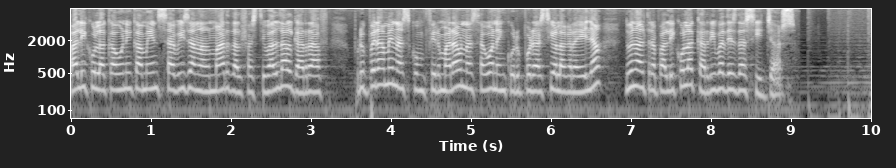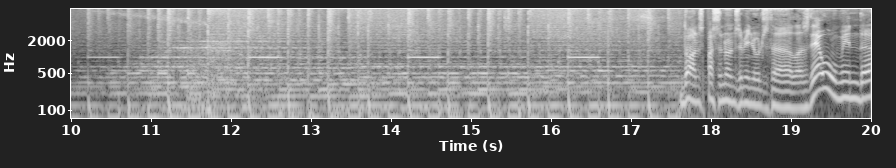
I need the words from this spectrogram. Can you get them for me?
pel·lícula que únicament s'ha vist en el marc del Festival del Garraf. Properament es confirmarà una segona incorporació a la graella d'una altra pel·lícula que arriba des de Sitges. Doncs passen 11 minuts de les 10, moment de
